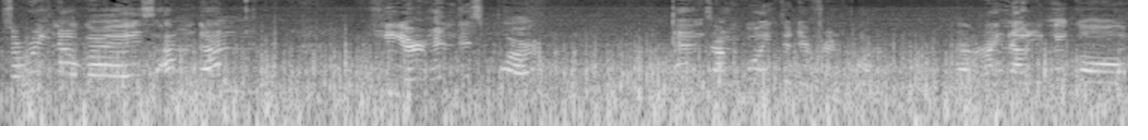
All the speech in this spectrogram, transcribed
So right now guys, I'm done here in this park and I'm going to different park. But right now, let me go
